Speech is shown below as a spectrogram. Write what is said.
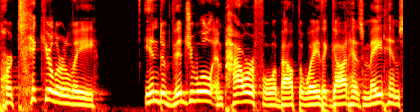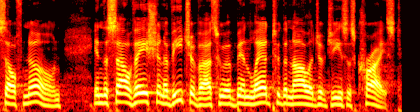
particularly individual and powerful about the way that God has made himself known in the salvation of each of us who have been led to the knowledge of Jesus Christ.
